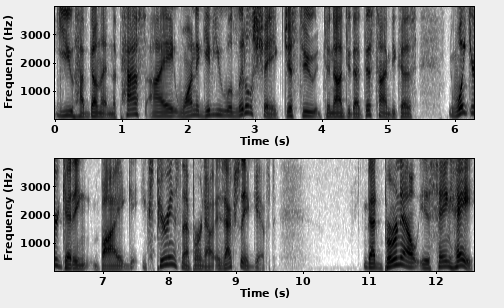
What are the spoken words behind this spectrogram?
you have done that in the past, I want to give you a little shake just to to not do that this time because what you're getting by experiencing that burnout is actually a gift. That burnout is saying, "Hey,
